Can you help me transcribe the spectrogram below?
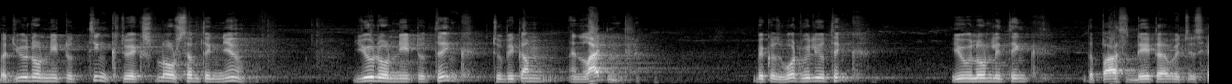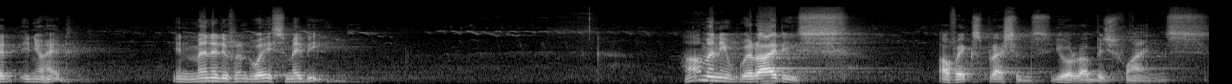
But you don't need to think to explore something new. You don't need to think to become enlightened. Because what will you think? You will only think the past data which is head in your head, in many different ways maybe. How many varieties of expressions your rubbish finds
